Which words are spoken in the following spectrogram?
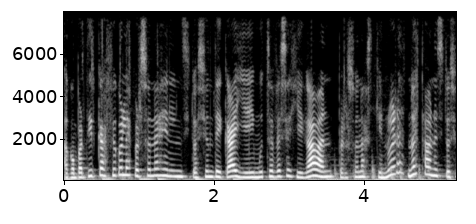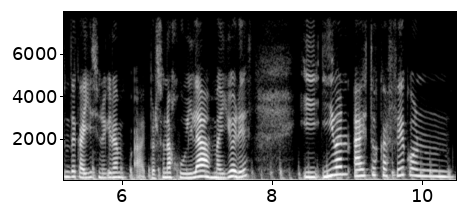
a compartir café con las personas en situación de calle y muchas veces llegaban personas que no, eran, no estaban en situación de calle, sino que eran ah, personas jubiladas mayores y iban a estos cafés con,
